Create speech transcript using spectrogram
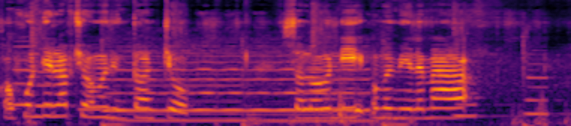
ขอบคุณที่รับชมมาถึงตอนจบสำหรับวันนี้ก็ไม่มีอะไรมากแล้ว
